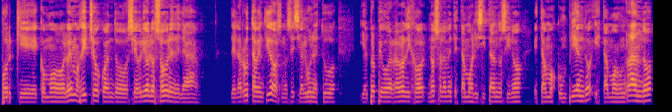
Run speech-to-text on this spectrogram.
porque como lo hemos dicho cuando se abrió los sobres de la de la Ruta 22, no sé si alguno estuvo, y el propio gobernador dijo, no solamente estamos licitando, sino estamos cumpliendo y estamos honrando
